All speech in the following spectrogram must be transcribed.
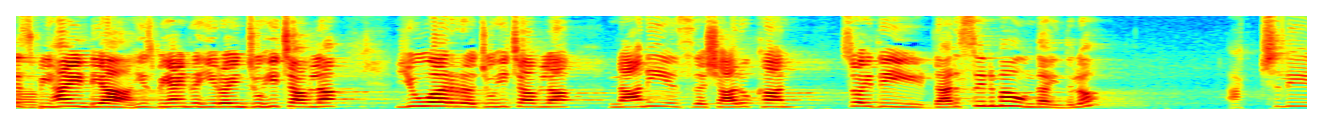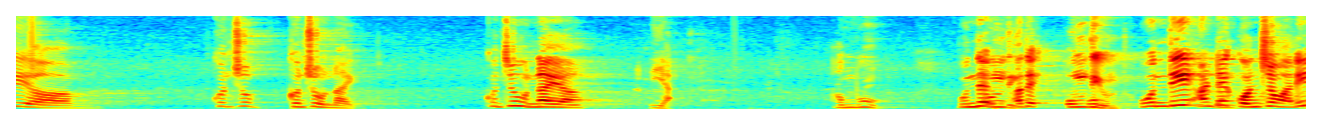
is behind ya he's behind the heroine Juhi Chawla. You are Juhi Chawla. Nani is Shahrukh Khan. So ఇది డర్ సినిమా ఉందా ఇందులో? యాక్చువల్లీ కొంచెం కొంచెం ఉన్నాయి. కొంచెం ఉన్నాయా? యా అమ్మో. ఉందే. అదే ఉంది, ఉంది. అంటే కొంచెం అని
